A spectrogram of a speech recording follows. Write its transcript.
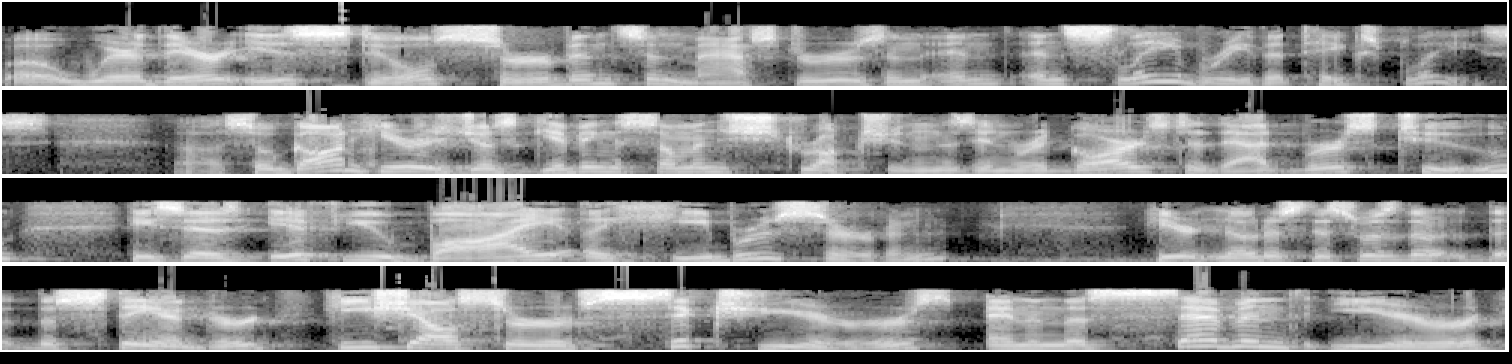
uh, where there is still servants and masters and, and, and slavery that takes place. Uh, so God here is just giving some instructions in regards to that. Verse 2, he says, If you buy a Hebrew servant, here, notice this was the, the, the, standard. He shall serve six years, and in the seventh year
